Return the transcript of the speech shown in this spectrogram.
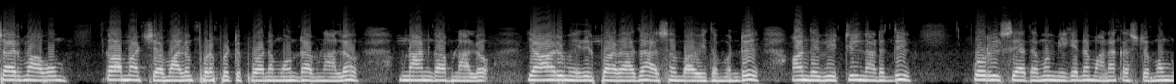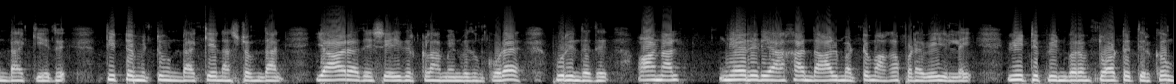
சர்மாவும் காமாட்சி அம்மாலும் புறப்பட்டு போன மூன்றாம் நாளோ நான்காம் நாளோ யாரும் எதிர்பாராத அசம்பாவிதம் ஒன்று அந்த வீட்டில் நடந்து பொருள் சேதமும் மிகுந்த மன கஷ்டமும் உண்டாக்கியது. திட்டமிட்டு உண்டாக்கிய நஷ்டம்தான். யார் அதை செய்திருக்கலாம் என்பதும் கூட புரிந்தது. ஆனால் நேரடியாக அந்த ஆள் மட்டும் அகப்படவே இல்லை. வீட்டு பின்புறம் தோட்டத்திற்கும்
